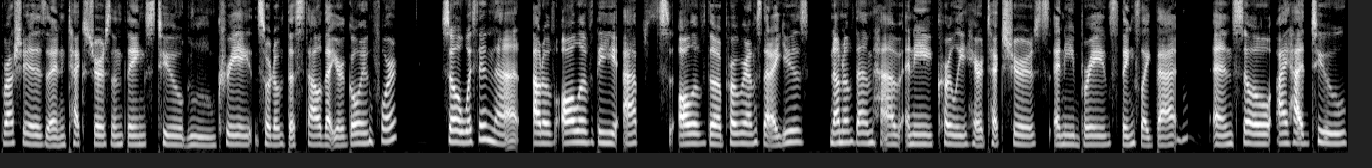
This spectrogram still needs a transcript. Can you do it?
brushes and textures and things to create sort of the style that you're going for. So within that, out of all of the apps, all of the programs that I use, none of them have any curly hair textures, any braids, things like that. And so I had to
